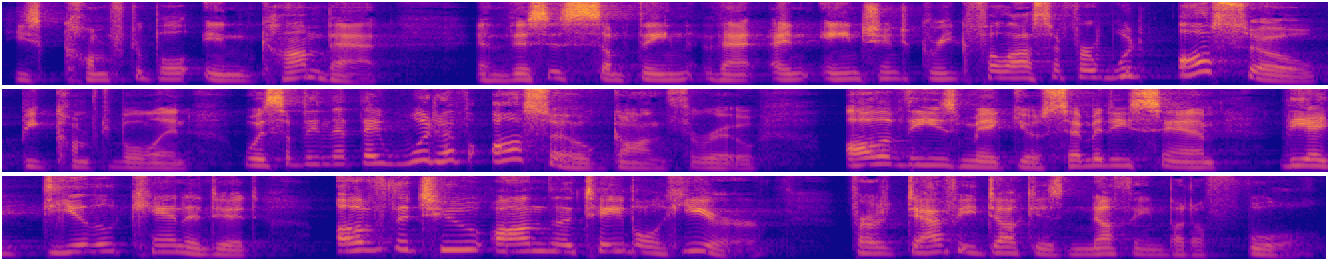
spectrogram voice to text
He's comfortable in combat. And this is something that an ancient Greek philosopher would also be comfortable in, was something that they would have also gone through. All of these make Yosemite Sam the ideal candidate of the two on the table here. For Daffy Duck is nothing but a fool.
